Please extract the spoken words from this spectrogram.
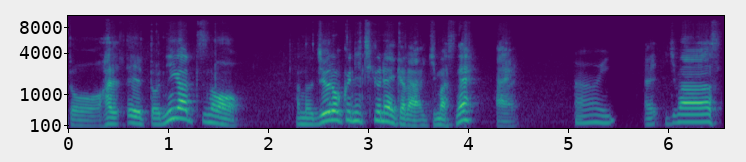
と、はい、えー、っと、2月のあの16日くらいから行きますね。はい。はい。はい、行きます。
